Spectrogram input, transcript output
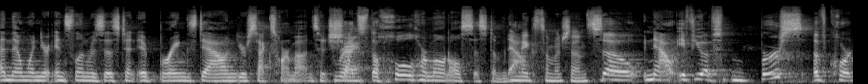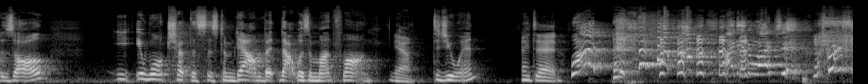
And then when you're insulin resistant, it brings down your sex hormones. It shuts Right. the whole hormonal system down. Makes so much sense. So now, if you have bursts of cortisol, it won't shut the system down, but that was a month long. yeah, Did you win? I did. What? I didn't watch it. Of course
